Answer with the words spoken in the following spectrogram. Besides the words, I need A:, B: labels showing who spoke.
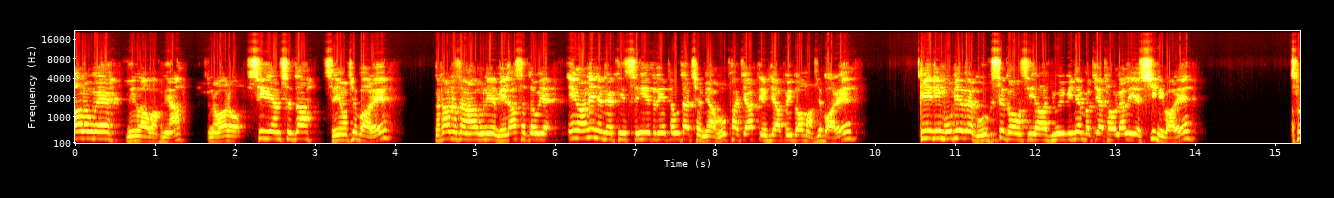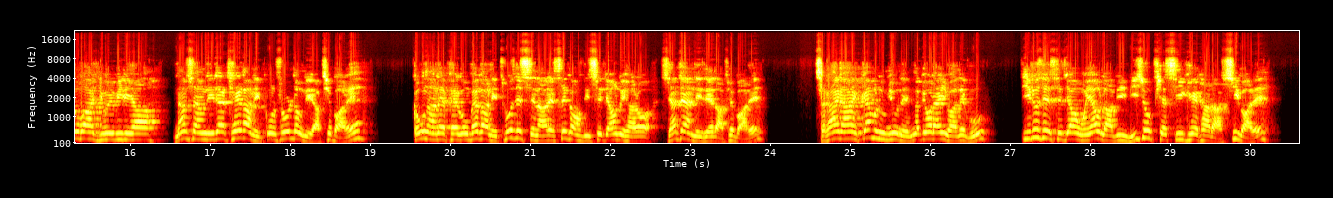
A: အားလုံးပဲမင်္ဂလာပါခင်ဗျာကျွန်တော်ကတော့ CRM စစ်သားဇင်အောင်ဖြစ်ပါတယ်2025ခုနှစ်မေလ23ရက်အင်္ဂါနေ့နံနက်ခင်းစည်ရည်သတင်းတုံးသက်ချက်များကိုဖတ်ကြားတင်ပြပေးသွားမှာဖြစ်ပါတယ်ကီလီမိုးပြက်ဘက်ကိုစစ်ကောင်စီဟာ UAV နဲ့မပြတ်ထောက်လန်းလျက်ရှိနေပါတယ်အဆိုပါ UAV တွေဟာနမ်ဆန်လေတပ်ထဲကနေ control လုပ်နေတာဖြစ်ပါတယ်ကုန်းသာနဲ့ဖယ်ကုံဘက်ကနေထိုးစစ်ဆင်လာတဲ့စစ်ကောင်စီစစ်ကြောင်းတွေဟာတော့ရပ်တန့်နေသေးတာဖြစ်ပါတယ်စကိုင်းတိုင်းကမ်ဘလူမြို့နယ်ငပြောတိုင်းရွာတဲ့ကို ပြည်သူ့စစ်စစ်ကြောင်းဝင်ရောက်လာပြီးမိရှုဖျက်ဆီးခဲ့ထားတာရှိပါတယ်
